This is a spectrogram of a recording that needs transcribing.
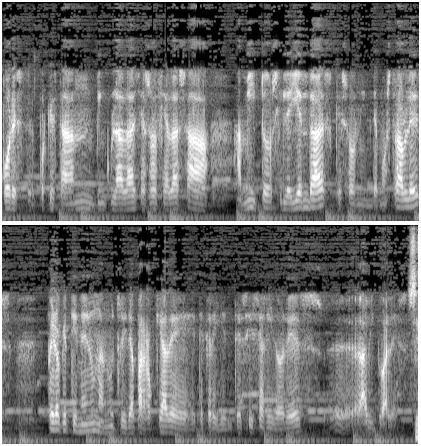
por este, porque están vinculadas y asociadas a, a mitos y leyendas que son indemostrables, pero que tienen una nutrida parroquia de, creyentes y seguidores eh, habituales. Sí,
